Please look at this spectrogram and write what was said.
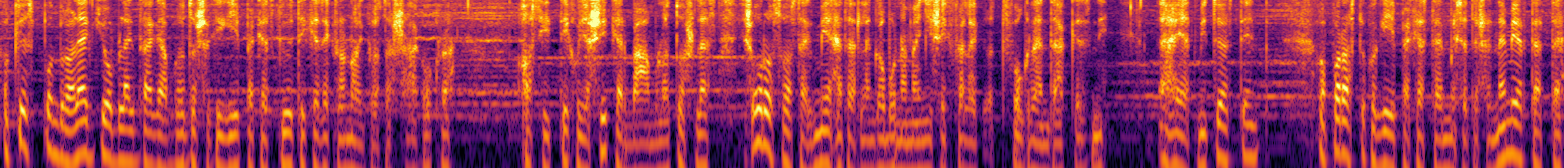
a központból a legjobb, legdrágább gazdasági gépeket küldték ezekre a nagy gazdaságokra. Azt hitték, hogy a siker bámulatos lesz, és Oroszország mérhetetlen gabona mennyiség felett fog rendelkezni. Ehelyett mi történt? A parasztok a gépekhez természetesen nem értette,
